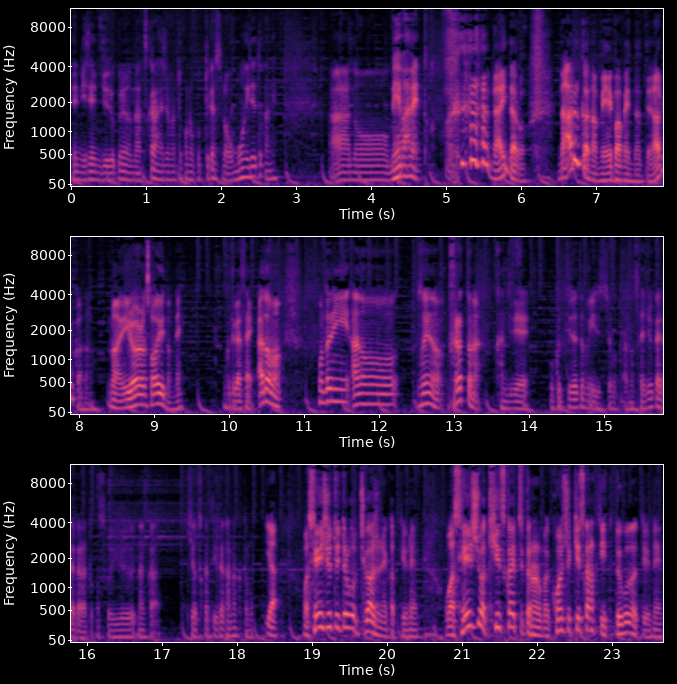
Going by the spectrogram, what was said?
2016年の夏から始まったこのポッドキャストの思い出とかね。あのー、名場面とか。ないだろう。なるかな名場面なんてなるかなまあ、いろいろそういうのね、送ってください。あとも、本当に、あのーそういうの、フラットな感じで送っていただいてもいいですよ。あの、最終回だからとか、そういう、なんか、気を使っていただかなくても。いや、お前先週と言ってること違うじゃねえかっていうね。お前先週は気遣いって言ったのに、お前今週気づかなくていいってどういうことだっていうね。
